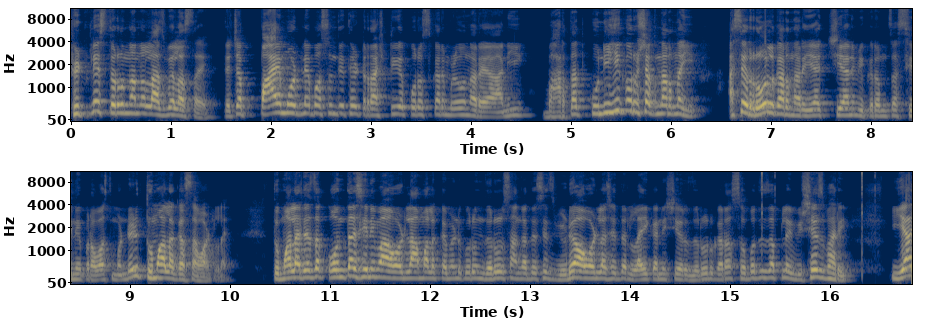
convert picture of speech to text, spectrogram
फिटनेस तरुणांना लाजवेल असा आहे. त्याच्या पाय मोडण्यापासून तिथे राष्ट्रीय पुरस्कार मिळवणाऱ्या आणि भारतात कुणीही करू शकणार नाही असे रोल करणारे या चियान विक्रमचा सिनेप्रवास मंडळी तुम्हाला कसा वाटलाय? तुम्हाला त्याचा कोणता सिनेमा आवडला आम्हाला कमेंट करून जरूर सांगा. तसेच व्हिडिओ आवडला असेल तर लाईक आणि शेअर जरूर करा. सोबतच आपल्या विशेष भारी या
